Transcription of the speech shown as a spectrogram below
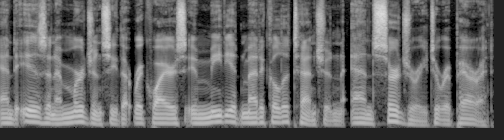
and is an emergency that requires immediate medical attention and surgery to repair it.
